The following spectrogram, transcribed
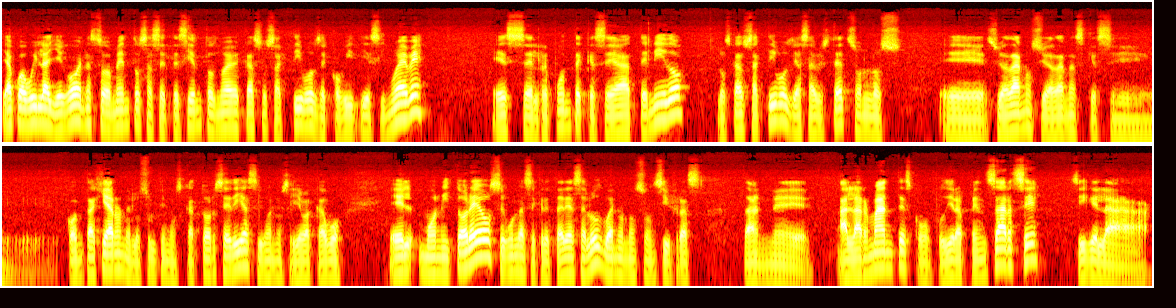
Ya Coahuila llegó en estos momentos a 709 casos activos de COVID-19. Es el repunte que se ha tenido. Los casos activos, ya sabe usted, son los eh, ciudadanos, ciudadanas que se contagiaron en los últimos 14 días y bueno, se lleva a cabo el monitoreo según la Secretaría de Salud. Bueno, no son cifras tan eh, alarmantes como pudiera pensarse. Sigue la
